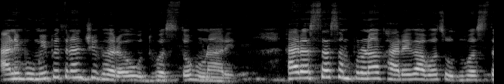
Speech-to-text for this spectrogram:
आणि भूमिपुत्रांची घरं उद्ध्वस्त होणार आहेत. हा रस्ता संपूर्ण खारेगावच उद्ध्वस्त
